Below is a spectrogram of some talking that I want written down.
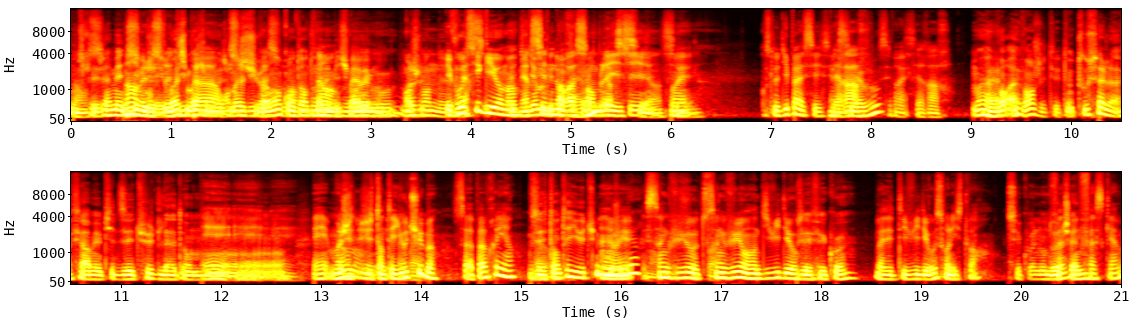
On Non, se l'est jamais Non, dit, mais mais on se le moi, dit moi, pas- je- moi, suis vraiment content de faire Non, l'émission bah avec vous. Et vous aussi. Guillaume. hein. Merci de nous rassembler ici. On se le dit pas assez. C'est Merci à vous. C'est vrai. C'est rare. Moi, Ouais. avant, avant j'étais tout seul à faire mes petites études là dans mon. Eh, eh, eh. Et moi, j'ai tenté YouTube. Ça a pas pris. Hein. Vous avez tenté YouTube, Ah ouais, Julien? cinq vues, vues en 10 vidéos. Vous avez fait quoi? Bah, des, des vidéos sur l'histoire. C'est quoi le nom de votre chaîne? Facecam,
